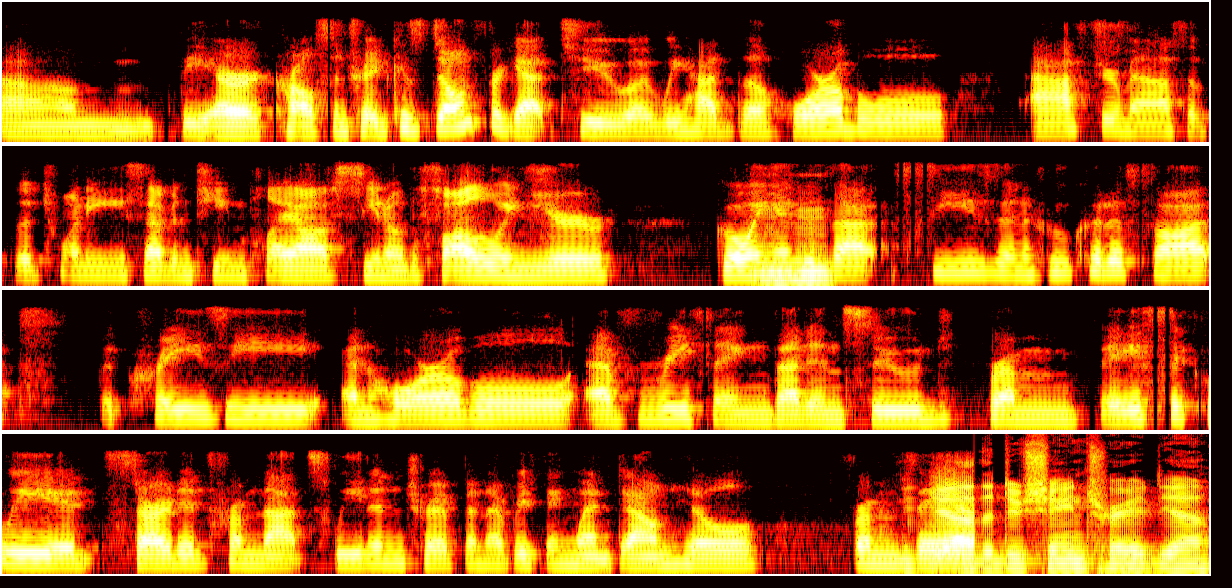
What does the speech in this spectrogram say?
um, the Erik Karlsson trade. Because don't forget too, uh, we had the horrible aftermath of the 2017 playoffs. You know, the following year, going into Mhm. that season, who could have thought the crazy and horrible everything that ensued from basically it started from that Sweden trip and everything went downhill from there. Yeah, the Duchene trade. Yeah.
